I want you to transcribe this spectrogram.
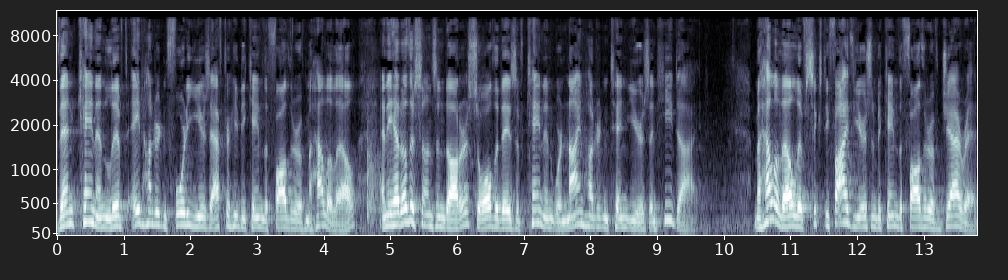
Then Canaan lived 840 years after he became the father of Mahalalel, and he had other sons and daughters, so all the days of Canaan were 910 years, and he died. Mahalalel lived 65 years and became the father of Jared.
